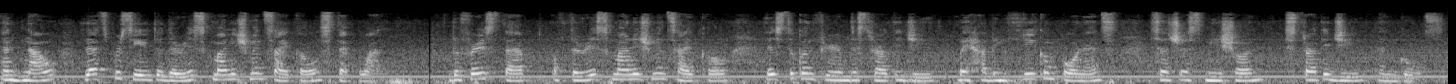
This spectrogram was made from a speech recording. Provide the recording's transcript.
And now, let's proceed to the risk management cycle, step 1. The first step of the risk management cycle is to confirm the strategy by having three components such as mission, strategy, and goals.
